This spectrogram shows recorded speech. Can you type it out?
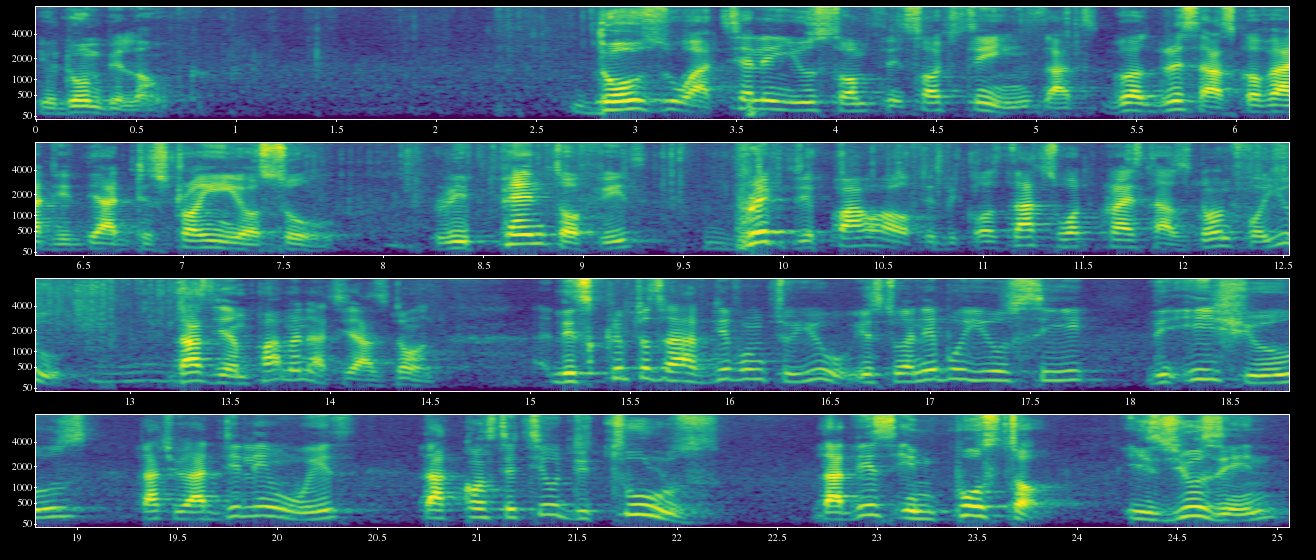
you don't belong. Those who are telling you something, such things that God, grace has covered it, they are destroying your soul. Repent of it, break the power of it, because that's what Christ has done for you. That's the empowerment that He has done. The scriptures that I've given to you is to enable you see the issues that you are dealing with that constitute the tools that this impostor is using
